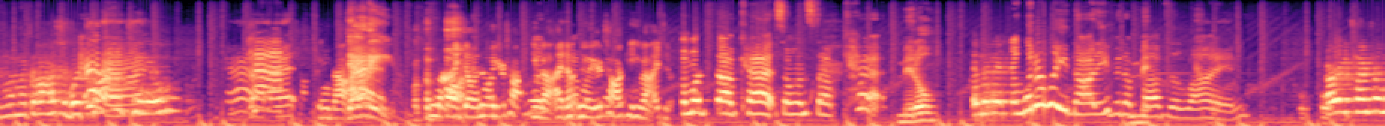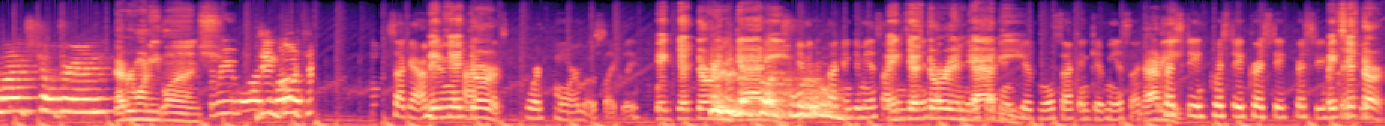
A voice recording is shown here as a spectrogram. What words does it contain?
Oh my gosh, we're trying to. Cat. Talking about- Daddy, what the fuck? I don't know what you're talking about. I don't know what you're talking about. I don't- Someone stop cat. Someone stop cat. Middle. And then it, We're literally not even Mi- above the line. all right, time for lunch, children. Everyone eat lunch. Three, one, Didn't go one. to Second, I'm Big doing a task sister. that's worth more, most likely. Big sister and daddy. Give me a second. Give me a second. Big Give me a sister second. and Give me a second. daddy. Give me a second. Give me a second. Daddy. Christy, Christy, Christy, Christy, Big Christy. sister.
